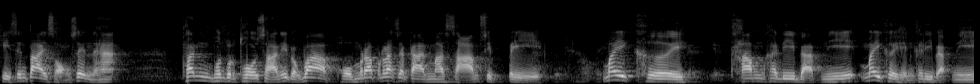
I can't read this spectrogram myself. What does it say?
ขีดเส้นใต้ 2 เส้นนะฮะท่านพลตรโทสานิตบอกว่า ผมรับราชการมา 30 ปี ไม่เคย ทำคดีแบบนี้ไม่เคยเห็นคดีแบบนี้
